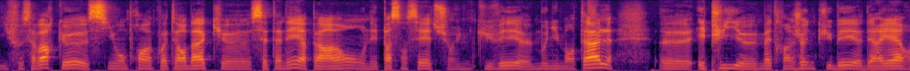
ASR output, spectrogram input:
il faut savoir que si on prend un quarterback euh, cette année, apparemment on n'est pas censé être sur une QV euh, monumentale, euh, et puis mettre un jeune QB derrière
